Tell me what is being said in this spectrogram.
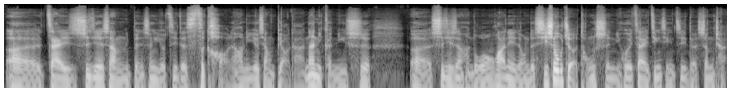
呃在世界上你本身有自己的思考，然后你又想表达，那你肯定是呃世界上很多文化内容的吸收者，同时你会在进行自己的生产。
